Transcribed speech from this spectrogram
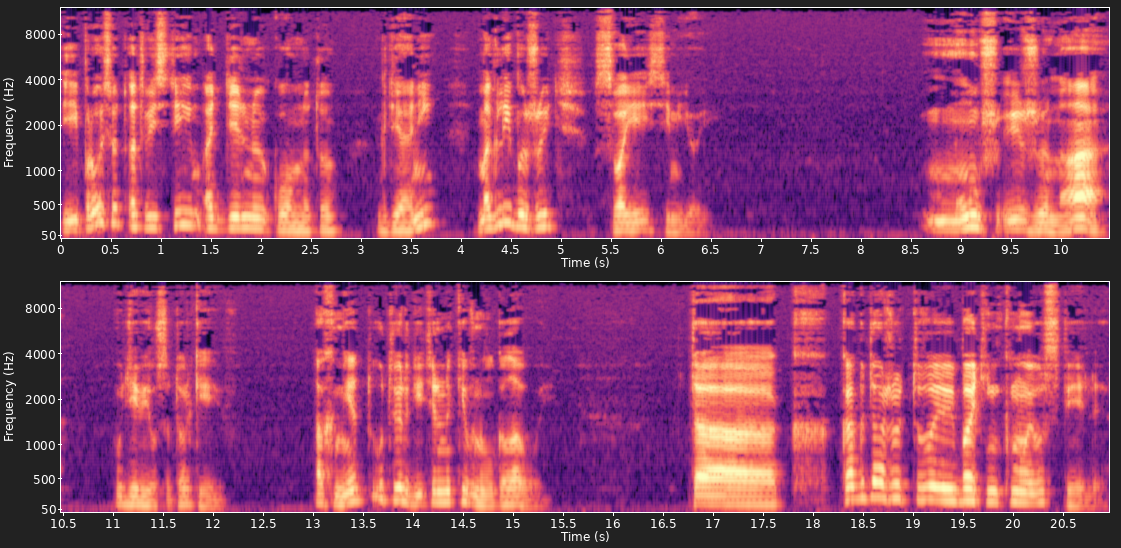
и просят отвести им отдельную комнату, где они могли бы жить своей семьей. «Муж и жена», — удивился Туркеев. Ахмед утвердительно кивнул головой. «Так, когда же вы, батенька мой, успели?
